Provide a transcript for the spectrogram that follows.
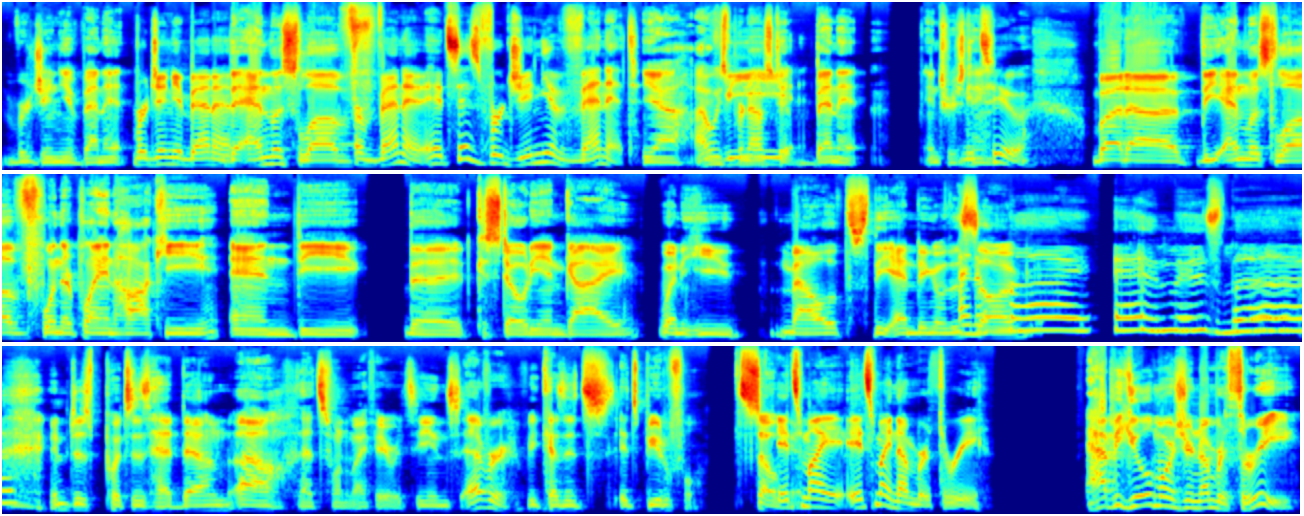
Virginia Bennett, Virginia Bennett the Endless Love. or Bennett. It says Virginia Bennett. yeah, I always V- pronounced it Bennett. Interesting. Me too. But uh, the endless love when they're playing hockey, and the the custodian guy when he mouths the ending of the And song my endless love. and just puts his head down. Oh, that's one of my favorite scenes ever because it's it's beautiful. So It's good. my it's my number three. Happy Gilmore's your number three.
